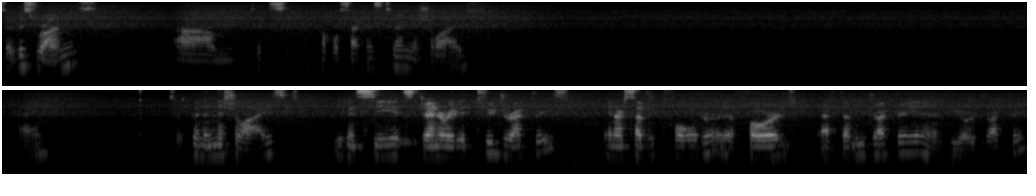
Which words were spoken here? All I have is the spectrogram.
So this runs. Um, takes a couple seconds to initialize. Okay. So it's been initialized. You can see it's generated two directories in our subject folder, a forward FW directory and a viewer directory.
